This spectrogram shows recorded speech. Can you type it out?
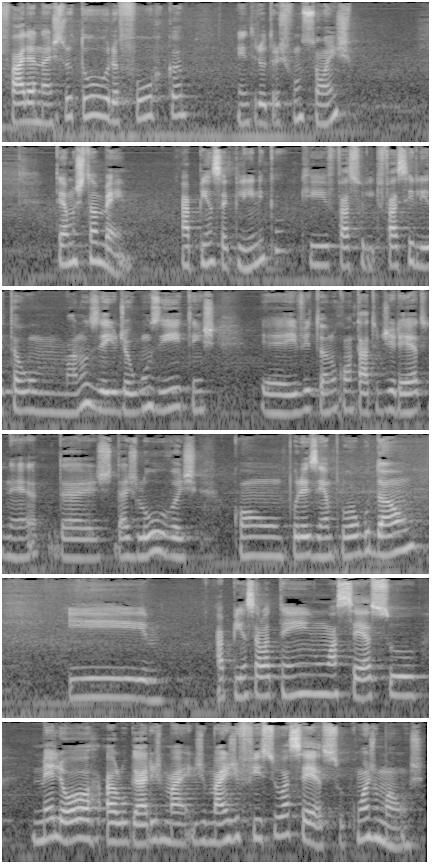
falha na estrutura, furca, entre outras funções. Temos também a pinça clínica, que facilita o manuseio de alguns itens, é, evitando o contato direto né, das, das luvas com, por exemplo, o algodão. E a pinça ela tem um acesso melhor a lugares mais, de mais difícil acesso com as mãos,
